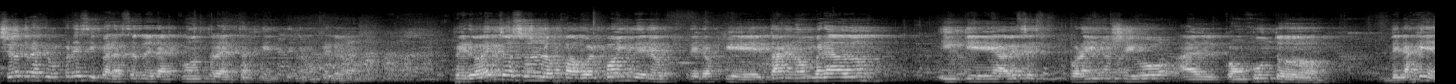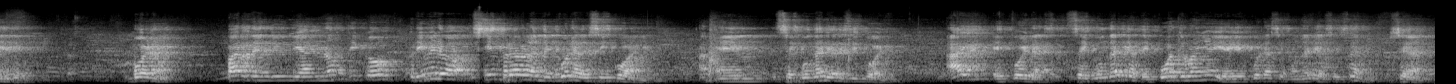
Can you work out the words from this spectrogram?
yo traje un presi para hacerle la contra a esta gente, ¿no? Pero, pero estos son los PowerPoint de los, de los que están nombrados y que a veces por ahí no llegó al conjunto de la gente. Bueno, parten de un diagnóstico. Primero, siempre hablan de escuelas de 5 años, en secundaria de 5 años. Hay escuelas secundarias de 4 años y hay escuelas secundarias de 6 años. O sea,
